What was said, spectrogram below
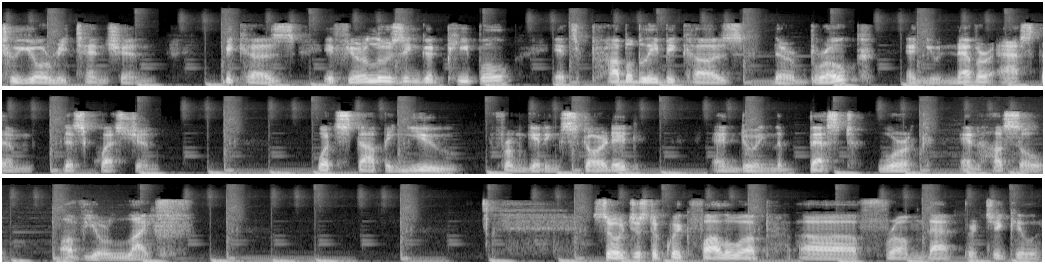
to your retention because if you're losing good people, it's probably because they're broke and you never ask them this question What's stopping you from getting started and doing the best work and hustle of your life. So, just a quick follow up uh, from that particular.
